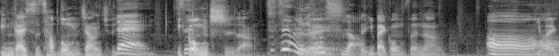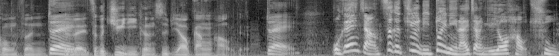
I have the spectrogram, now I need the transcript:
应该是差不多，我们这样就对一公尺啦，是这样有一公尺哦，对，一百公分啊，哦，一百公分，对，对不对？这个距离可能是比较刚好的。对，我跟你讲，这个距离对你来讲也有好处，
